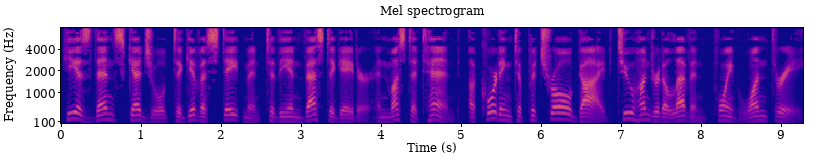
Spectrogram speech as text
he is then scheduled to give a statement to the investigator and must attend, according to Patrol Guide 211.13.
